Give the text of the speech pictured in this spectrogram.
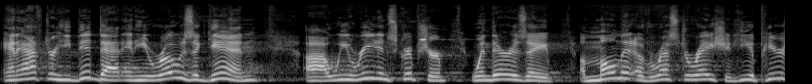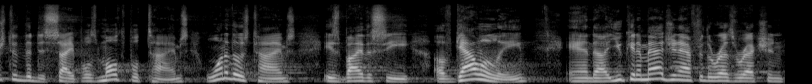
And after he did that and he rose again, uh, we read in Scripture when there is a, a moment of restoration, he appears to the disciples multiple times. One of those times is by the Sea of Galilee. And uh, you can imagine after the resurrection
